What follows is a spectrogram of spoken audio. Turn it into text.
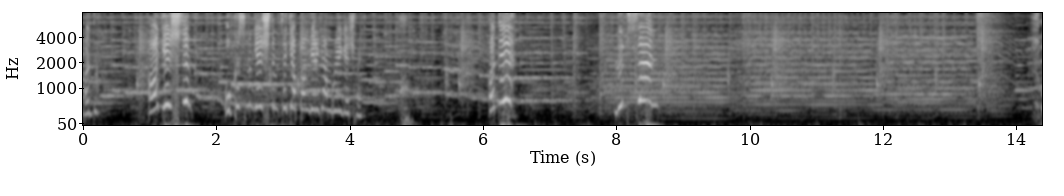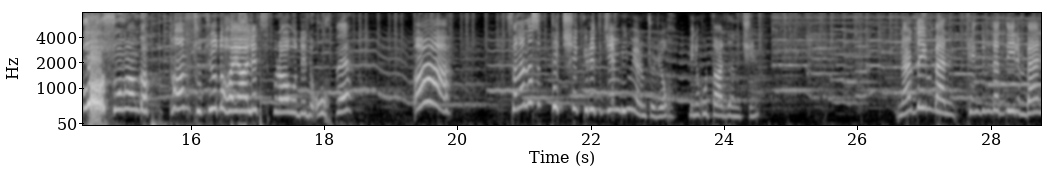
Hadi. Aa geçtim. O kısmı geçtim. Tek yapmam gereken buraya geçmek. Hadi. Lütfen. Oh son anda. Tam tutuyordu hayalet. Bravo dedi. Oh be. Aa. Sana nasıl teşekkür edeceğimi bilmiyorum çocuk. Beni kurtardığın için. Neredeyim ben? Kendimde değilim. Ben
